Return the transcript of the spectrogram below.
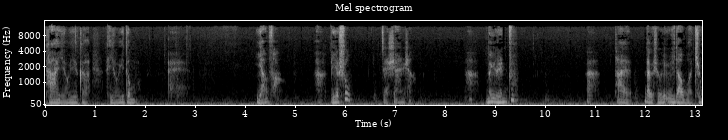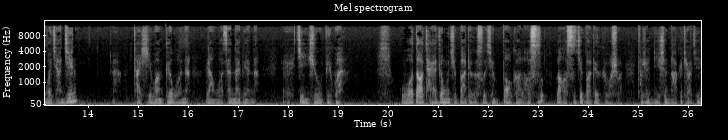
他有一个有一栋，哎，洋房。啊，别墅在山上，啊，没有人住，啊，他那个时候遇到我听我讲经，啊，他希望给我呢，让我在那边呢，呃，进修闭关。我到台中去把这个事情报告老师，老师就把这个给我说，他说你是哪个条件？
